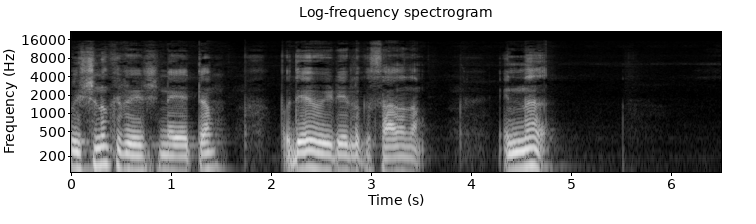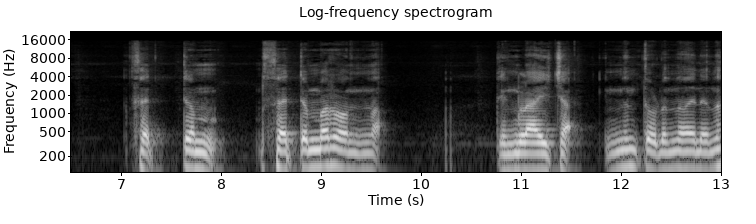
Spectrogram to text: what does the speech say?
വിഷ്ണു ക്രിയേഷന്റെ ഏറ്റവും പുതിയ വീഡിയോയിലേക്ക് സ്വാഗതം. ഇന്ന് സെപ്റ്റം സെപ്റ്റംബർ ഒന്ന് തിങ്കളാഴ്ച. ഇന്നും തുടർന്ന് വരുന്ന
